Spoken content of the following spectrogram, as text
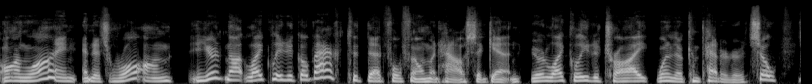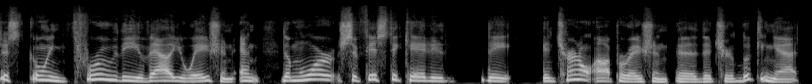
online and it's wrong, you're not likely to go back to that fulfillment house again. You're likely to try one of their competitors. So just going through the evaluation and the more sophisticated the internal operation uh, that you're looking at,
